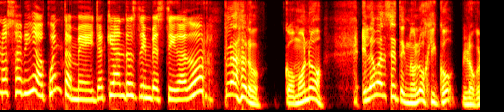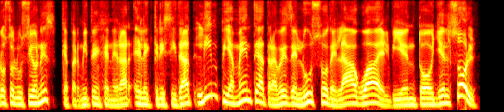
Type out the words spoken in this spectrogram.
no sabía. Cuéntame, ya que andas de investigador. Claro, ¿cómo no? El avance tecnológico logró soluciones que permiten generar electricidad limpiamente a través del uso del agua, el viento y el sol.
